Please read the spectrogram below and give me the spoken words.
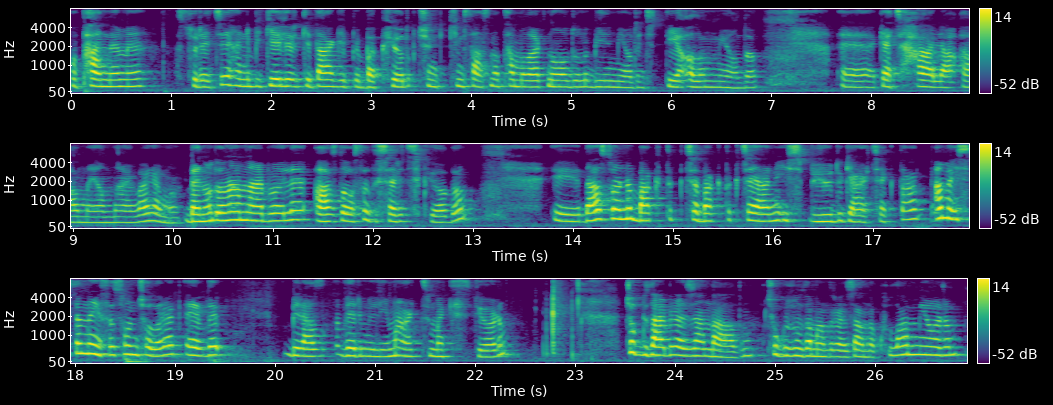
bu pandemi süreci hani bir gelir gider gibi bakıyorduk. Çünkü kimse aslında tam olarak ne olduğunu bilmiyordu. Ciddiye alınmıyordu. Ee, geç hala almayanlar var ama. Ben o dönemler böyle az da olsa dışarı çıkıyordum. Ee, daha sonra baktıkça baktıkça yani iş büyüdü gerçekten. Ama işte neyse sonuç olarak evde biraz verimliliğimi arttırmak istiyorum. Çok güzel bir ajanda aldım. Çok uzun zamandır ajanda kullanmıyorum.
